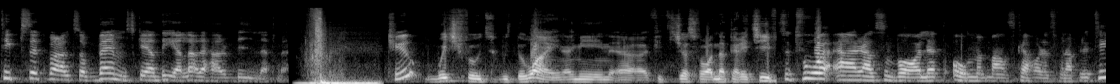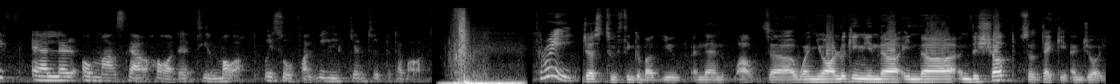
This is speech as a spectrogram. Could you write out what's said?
tipset var alltså, vem ska jag dela det här vinet med? Two. Which foods with the wine? I mean, uh, if it's just for an aperitif, Så två är alltså valet om man ska ha det som en aperitif eller om man ska ha det till mat. Och i så fall vilken typ av mat. Three. just to think about you. And then, wow, so when you are looking in the in the in the shop, so take it, enjoy.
